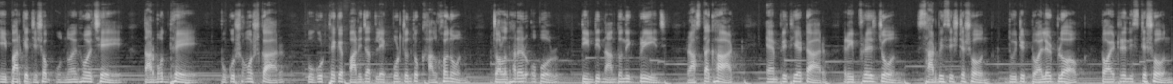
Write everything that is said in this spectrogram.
এই পার্কে যেসব উন্নয়ন হয়েছে তার মধ্যে পুকুর সংস্কার পুকুর থেকে পারিজাত লেক পর্যন্ত খাল খনন জলাধারের ওপর তিনটি নান্দনিক ব্রিজ রাস্তাঘাট amphitheatre refresh zone service station দুইটি toilet block toy train station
